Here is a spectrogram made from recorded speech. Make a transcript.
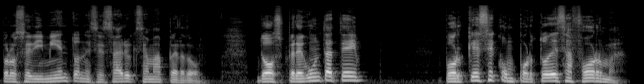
procedimiento necesario que se llama perdón. Dos, pregúntate por qué se comportó de esa forma.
